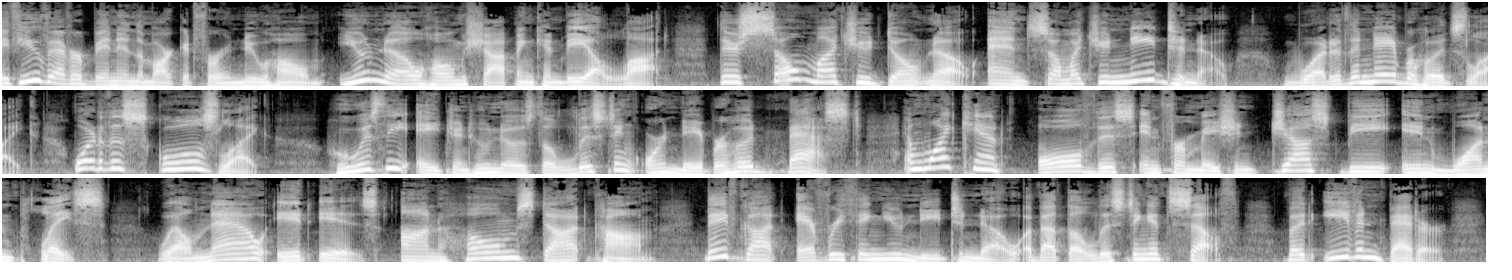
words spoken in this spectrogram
If you've ever been in the market for a new home, you know home shopping can be a lot. There's so much you don't know and so much you need to know. What are the neighborhoods like? What are the schools like? Who is the agent who knows the listing or neighborhood best? And why can't all this information just be in one place? Well, now it is on homes.com. They've got everything you need to know about the listing itself, but even better,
